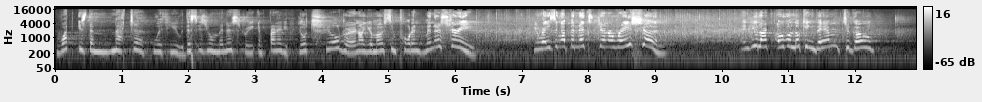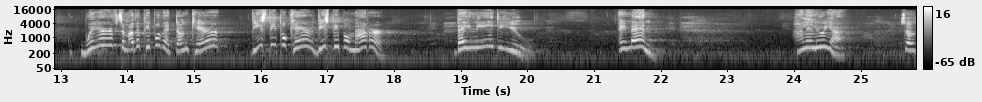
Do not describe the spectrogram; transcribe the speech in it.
What is the matter with you? This is your ministry in front of you. Your children are your most important ministry. You're raising up the next generation. And you like overlooking them to go, where have some other people that don't care? These people care. These people matter. Amen. They need you. Amen. Amen. Hallelujah. So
